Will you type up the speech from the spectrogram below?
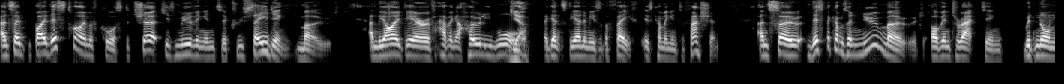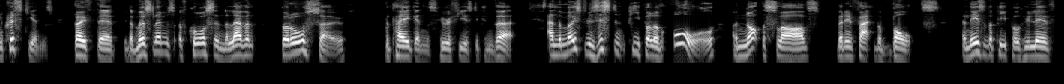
And so by this time, of course, the church is moving into crusading mode. And the idea of having a holy war yeah. against the enemies of the faith is coming into fashion. And so this becomes a new mode of interacting with non Christians, both the, the Muslims, of course, in the Levant, but also the pagans who refuse to convert. And the most resistant people of all are not the Slavs, but in fact the Balts. And these are the people who live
